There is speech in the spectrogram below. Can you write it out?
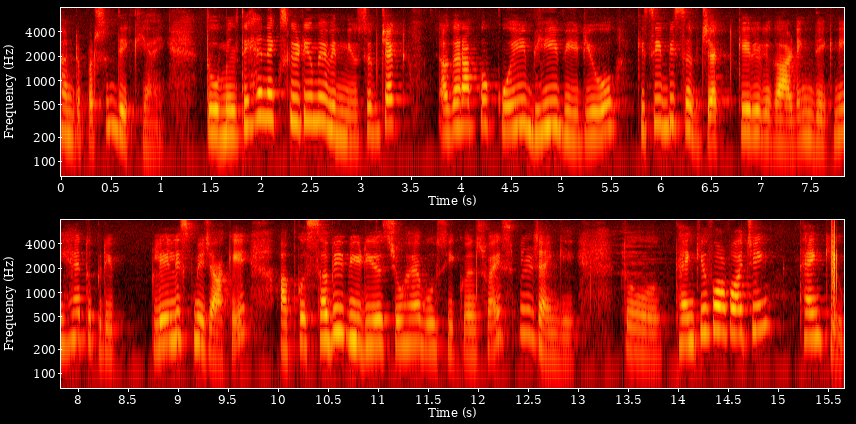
हंड्रेड परसेंट दे के आएँ। तो मिलते हैं नेक्स्ट वीडियो में विद न्यू सब्जेक्ट अगर आपको कोई भी वीडियो किसी भी सब्जेक्ट के रिगार्डिंग देखनी है तो प्लेलिस्ट में जाके आपको सभी वीडियोस जो हैं, वो सीक्वेंस वाइज मिल जाएँगी। तो thank you for watching thank you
